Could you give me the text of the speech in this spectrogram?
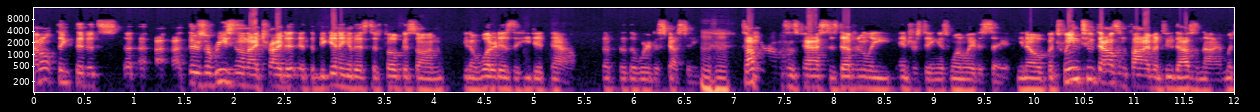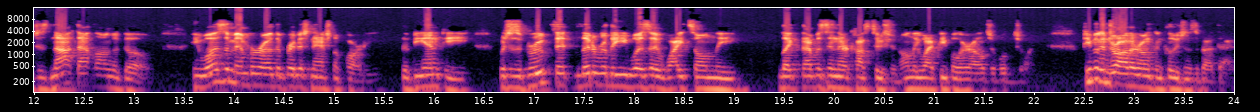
I don't think that it's. Uh, uh, there's a reason that I tried to, at the beginning of this to focus on, you know, what it is that he did now that, that, that we're discussing. Mm-hmm. Tommy Robinson's past is definitely interesting, is one way to say it. You know, between 2005 and 2009, which is not that long ago, he was a member of the British National Party, the BNP, which is a group that literally was a whites only, like that was in their constitution. Only white people are eligible to join people can draw their own conclusions about that.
